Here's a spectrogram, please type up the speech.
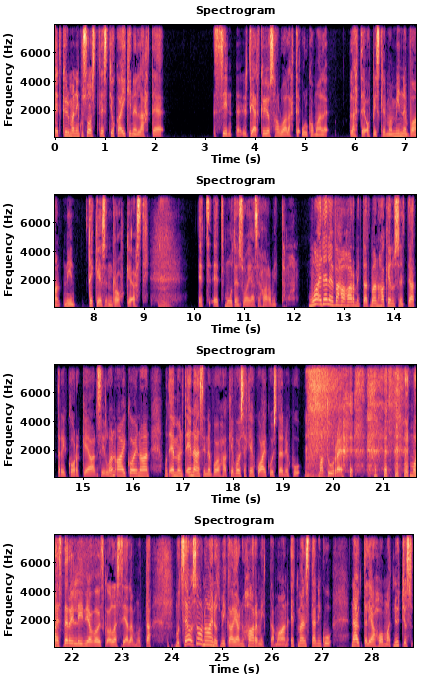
Että kyllä mä niin kuin suosittelen, että joka ikinen lähtee, sin, tiedätkö, jos haluaa lähteä ulkomaille, lähteä opiskelemaan minne vaan, niin tekee sen rohkeasti. Mm. Että et muuten suojaa se harmittamaan. Mua edelleen vähän harmittaa, että mä en hakenut sinne teatterikorkeaan silloin aikoinaan, mutta en mä nyt enää sinne voi hakea. Voisi ehkä joku aikuisten, joku mature maisterin linja voisiko olla siellä, mutta, mutta se, on, se on ainut, mikä on jäänyt harmittamaan, että mä en sitä niin kuin homma. Että nyt jos,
